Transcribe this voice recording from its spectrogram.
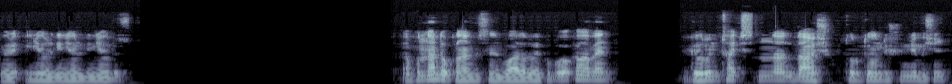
böyle iniyoruz iniyoruz iniyoruz. Ya bunlar da kullanabilirsiniz bu arada Lollipop yok ama ben görüntü açısından daha şık durduğunu düşündüğüm için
